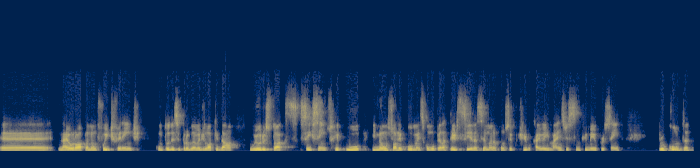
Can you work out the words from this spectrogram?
É, na Europa não foi diferente com todo esse problema de lockdown, o Eurostox 600 recuou, e não só recuou, mas como pela terceira semana consecutiva, caiu aí mais de 5,5%, por conta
